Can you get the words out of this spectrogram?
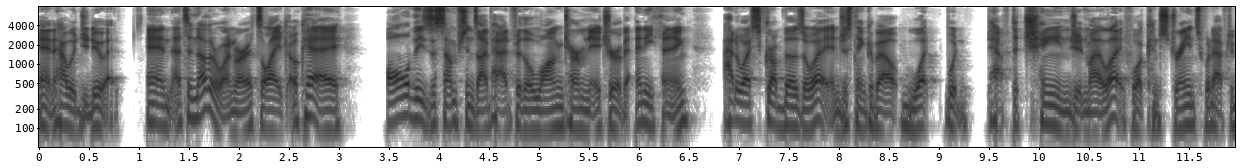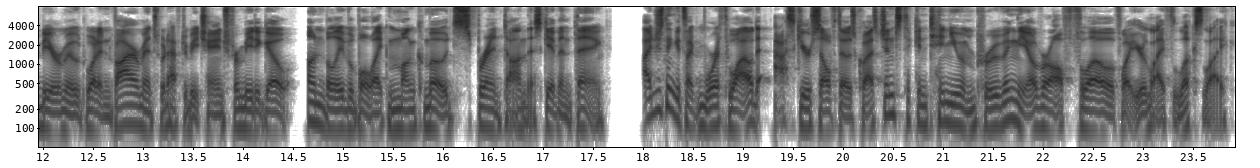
And how would you do it? And that's another one where it's like, okay, all of these assumptions I've had for the long term nature of anything how do I scrub those away and just think about what would have to change in my life? What constraints would have to be removed? What environments would have to be changed for me to go unbelievable, like monk mode sprint on this given thing? I just think it's like worthwhile to ask yourself those questions to continue improving the overall flow of what your life looks like.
